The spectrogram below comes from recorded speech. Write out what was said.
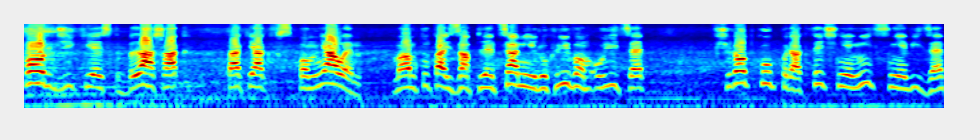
Fordzik jest blaszak, tak jak wspomniałem. Mam tutaj za plecami ruchliwą ulicę. W środku praktycznie nic nie widzę.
